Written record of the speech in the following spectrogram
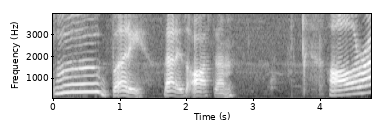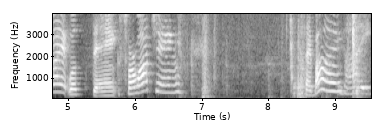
Ooh, buddy. That is awesome. All right. Well, thanks for watching. Say bye. Bye.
